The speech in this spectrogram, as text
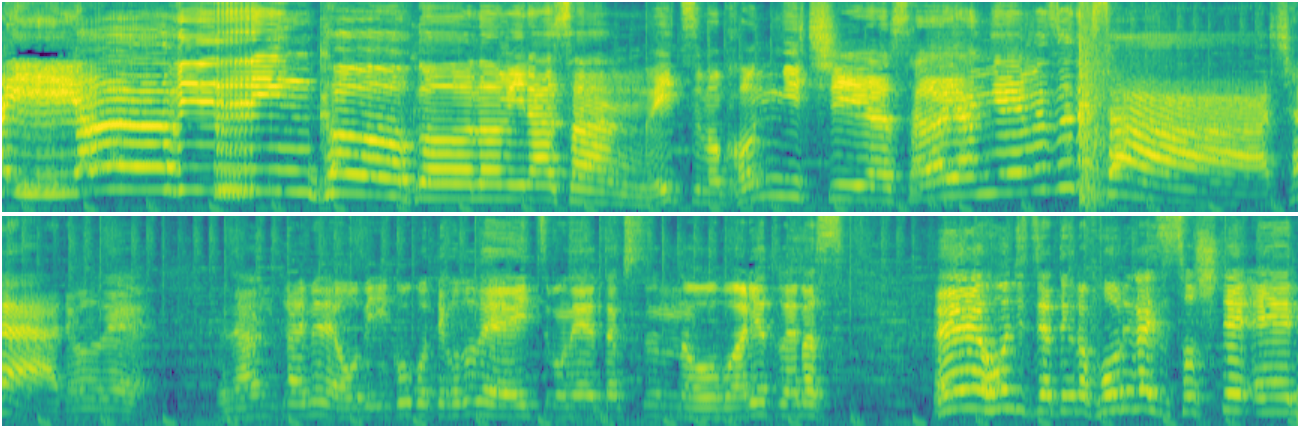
はいよービリン高校の皆さんいつもこんにちはサーヤンゲームズでした。じゃあということで何回目だよオビリン高校ってことでいつもねたくさんの応募ありがとうございます。えー、本日やっていくのはフォールガイズそして、え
